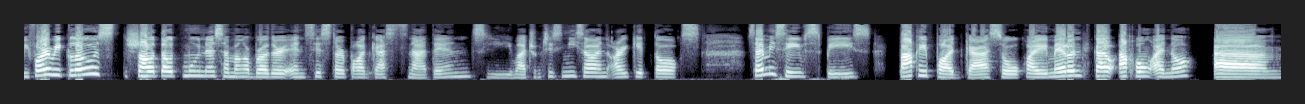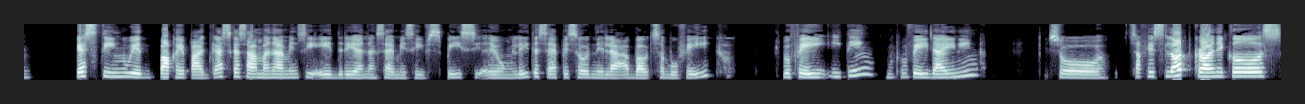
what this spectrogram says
before we close, shout out muna sa mga brother and sister podcasts natin, si Machong Chismisan, Archie Talks, Semi-Safe Space, Paki Podcast. So, kay meron ka akong ano, um, guesting with Paki Podcast. Kasama namin si Adrian ng Semi-Safe Space, yung latest episode nila about sa buffet. Buffet eating, buffet dining. So, sa Kislot Chronicles,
